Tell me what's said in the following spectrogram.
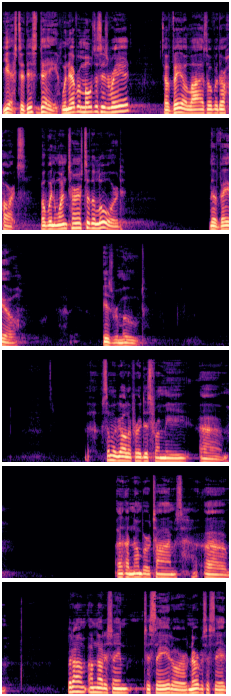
Yes, to this day, whenever Moses is read, a veil lies over their hearts. But when one turns to the Lord, the veil is removed. Some of y'all have heard this from me um, a, a, number of times, um, but I'm, I'm, not ashamed to say it or nervous to say it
